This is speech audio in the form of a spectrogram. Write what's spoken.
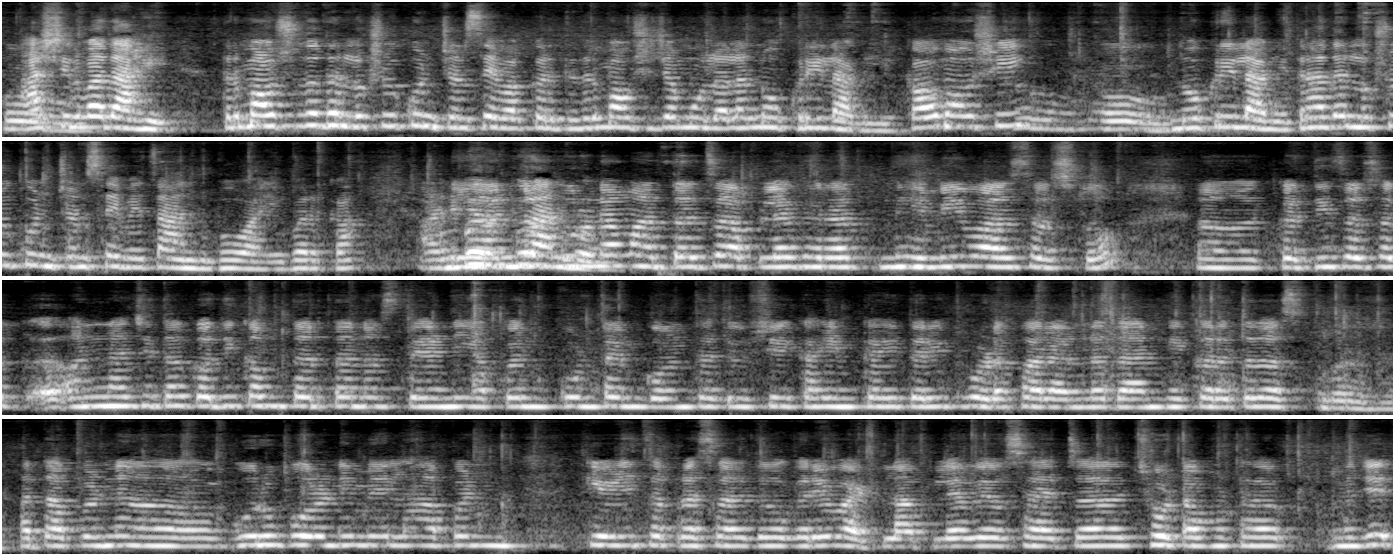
हो. आशीर्वाद आहे तर मावशी सुद्धा धनलक्ष्मी कुंचन सेवा करते. तर मावशीच्या मुलाला नोकरी लागली. का हो मावशी? हो. नोकरी लागली. तर हा धनलक्ष्मी कुंचन सेवेचा अनुभव आहे बरं का. आणि भरपूर अन्नपूर्णा माताचा आपल्या घरात नेहमी वास असतो. कधीच असं अन्नाची तर कधी कमतरता नसते आणि आपण कोणत्या कोणत्या दिवशी काही न काहीतरी थोडंफार अन्नदान हे करतच असतो. बरोबर. आता आपण गुरुपौर्णिमेला आपण केळीचा प्रसाद वगैरे वाटला. आपल्या व्यवसायाचा छोटा मोठा म्हणजे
